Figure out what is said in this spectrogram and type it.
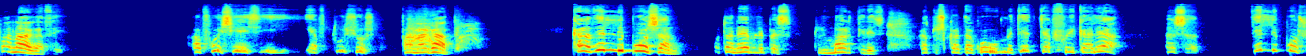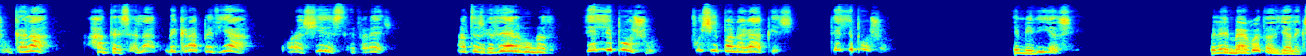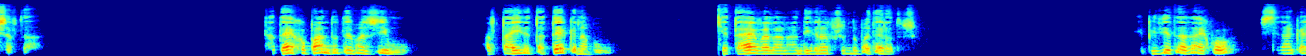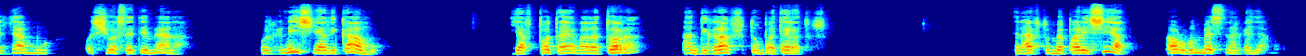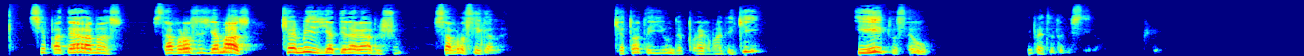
Πανάγαθε, αφού εσύ, εσύ για αυτούς ως Παναγάπη. Καλά δεν λυπόσαν όταν έβλεπες τους μάρτυρες να τους κατακόβουν με τέτοια φρικαλιά μέσα. Δεν λυπόσουν καλά άντρες αλλά μικρά παιδιά, κορασίδες τρεφερές. Να τις γδέρνουν, δεν λυπόσουν. Φού είσαι Παναγάπη εσύ. Δεν λυπόσουν. Εμειδίασε. Με λέει, με εγώ τα διάλεξα αυτά. Θα τα έχω πάντοτε μαζί μου. Αυτά είναι τα τέκνα μου. Και τα έβαλα να αντιγράψουν τον πατέρα τους. Επειδή τα, τα έχω στην αγκαλιά μου ως υιοθετημένα, ως γνήσια δικά μου. Γι' αυτό τα έβαλα τώρα να αντιγράψουν τον πατέρα τους. Για να έρθουν με παρησία να όλουμε μέσα στην αγκαλιά μου. Σε πατέρα μας σταυρώθης για μας και εμείς για την αγάπη σου σταυρωθήκαμε. Και τότε γίνονται πραγματικοί οι του Θεού. Είπετε το μυστήριο.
